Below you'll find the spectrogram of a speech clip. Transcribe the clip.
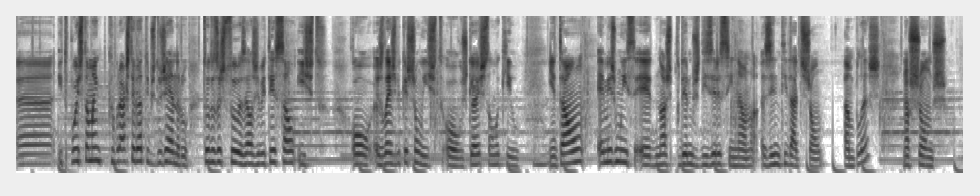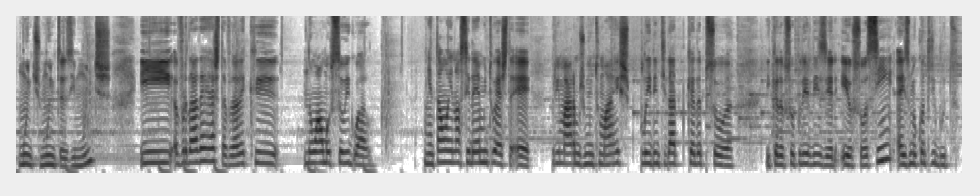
Uh, e depois também quebrar estereótipos do género. Todas as pessoas LGBT são isto, ou as lésbicas são isto, ou os gays são aquilo. Uhum. Então é mesmo isso, é de nós podermos dizer assim: não, não, as identidades são amplas, nós somos muitos, muitas e muitos, e a verdade é esta: a verdade é que não há uma pessoa igual. Então a nossa ideia é muito esta: é primarmos muito mais pela identidade de cada pessoa e cada pessoa poder dizer eu sou assim, eis o meu contributo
